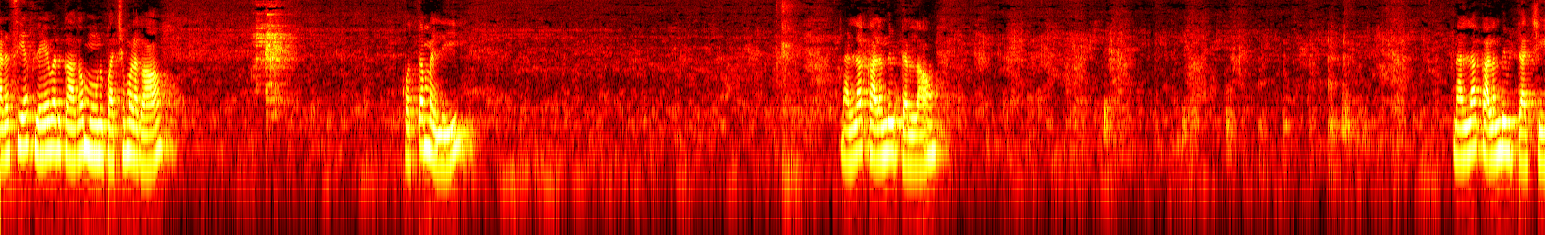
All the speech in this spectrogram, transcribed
கடைசியாக ஃப்ளேவருக்காக மூணு பச்சை மிளகா கொத்தமல்லி நல்லா கலந்து விட்டுடலாம். நல்லா கலந்து விட்டாச்சு.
